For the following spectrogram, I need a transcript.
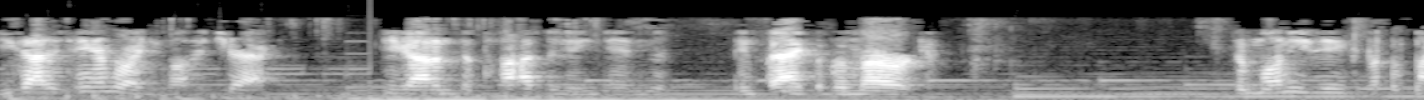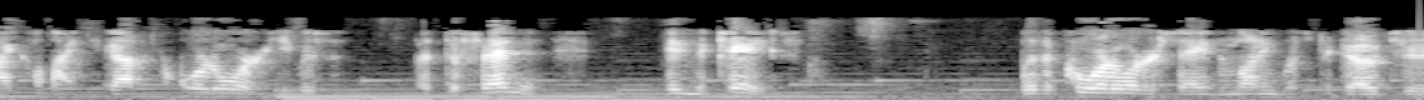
You got his handwriting on the check. You got him depositing in, in Bank of America. The money come to my client. You got a court order. He was a defendant in the case with a court order saying the money was to go to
